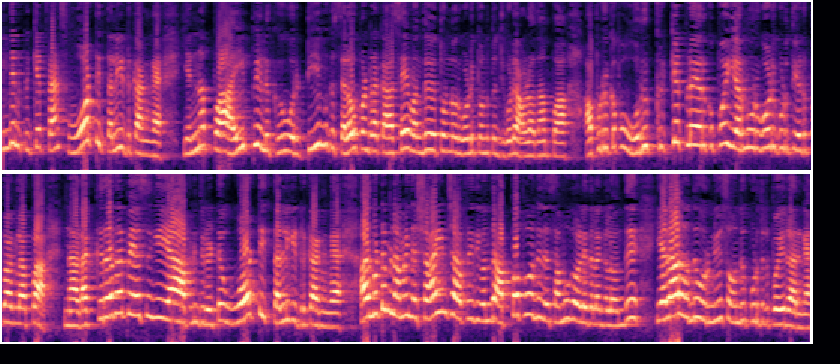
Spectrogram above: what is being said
இந்தியன் கிரிக்கெட் ஃபேன்ஸ் ஓட்டி தள்ளிட்டு இருக்காங்க என்னப்பா ஐபிஎலுக்கு ஒரு டீமுக்கு செலவு பண்ற காசே வந்து தொண்ணூறு கோடி தொண்ணூத்தஞ்சு கோடி அவ்வளவுதான்ப்பா. அப்படி இருக்கப்போ ஒரு கிரிக்கெட் பிளேயருக்கு போய் இருநூறு கோடி கொடுத்து எடுப்பாங்களாப்பா? நடக்கிறத பேசுங்கயா அப்படின்னு சொல்லிட்டு ஓட்டி தள்ளிக்கிட்டு இருக்காங்க அது மட்டும் இல்லாம இந்த ஷாயின் ஷாஃப்ரிதி வந்து அப்பப்போ வந்து இந்த சமூக வலைதளங்கள் வந்து ஏதாவது வந்து ஒரு நியூஸை வந்து கொடுத்துட்டு போயிடுறாருங்க.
